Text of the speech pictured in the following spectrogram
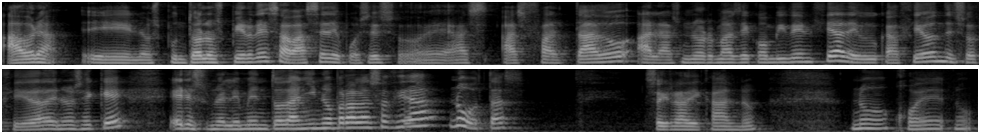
Ahora, eh, los puntos los pierdes a base de, pues eso, eh, has, has, faltado a las normas de convivencia, de educación, de sociedad, de no sé qué. Eres un elemento dañino para la sociedad, no votas. Soy radical, ¿no? No, joder, no.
